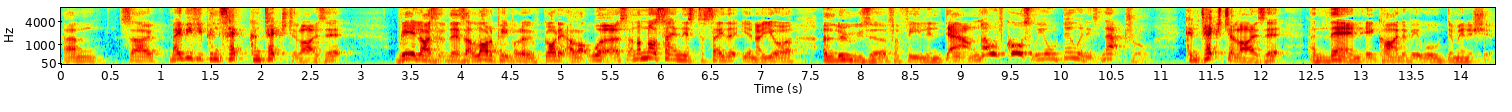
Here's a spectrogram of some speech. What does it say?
Um, so maybe if you can contextualize it, realize that there's a lot of people who've got it a lot worse. And I'm not saying this to say that, you know, you're a loser for feeling down. No, of course we all do, and it's natural. Contextualize it, and then it kind of it will diminish it.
